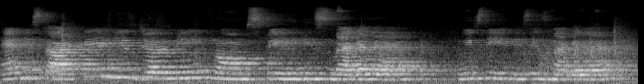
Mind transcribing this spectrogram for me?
And he started his journey from Spain this Magellan. We see this is Magellan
